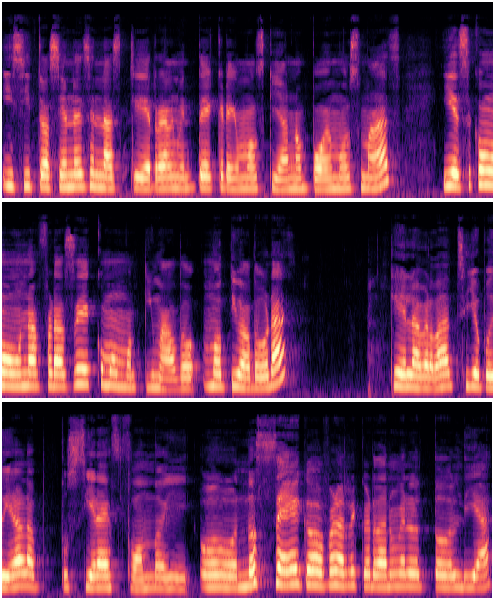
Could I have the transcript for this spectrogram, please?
y situaciones en las que realmente creemos que ya no podemos más. Y es como una frase como motivado, motivadora que la verdad si yo pudiera la pusiera de fondo y o no sé, como para recordármelo todo el día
